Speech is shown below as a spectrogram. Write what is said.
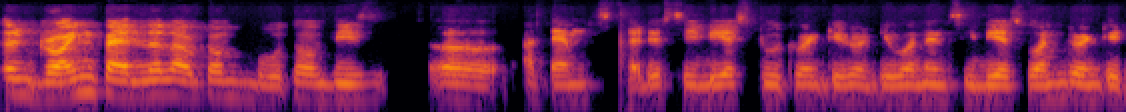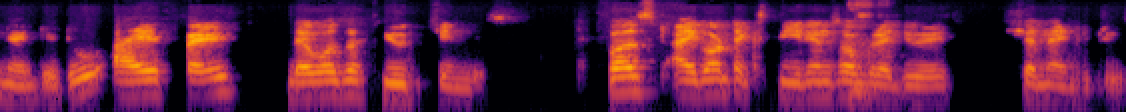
So drawing parallel out of both of these uh, attempts, that is CDS 2 2021 and CDS 1 2022, I felt there was a huge changes. First, I got experience of graduation entries.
